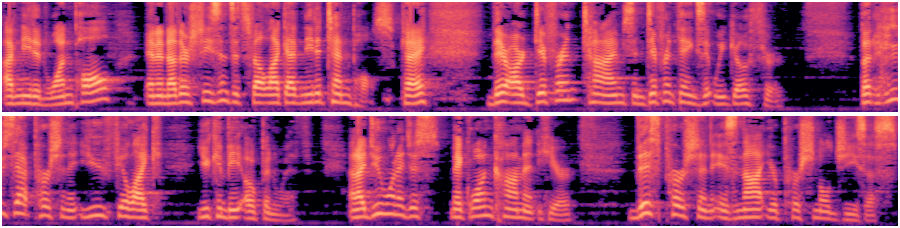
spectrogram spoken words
I've needed one Paul. And in other seasons, it's felt like I've needed 10 Pauls. Okay. There are different times and different things that we go through. But who's that person that you feel like you can be open with? And I do want to just make one comment here. This person is not your personal Jesus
